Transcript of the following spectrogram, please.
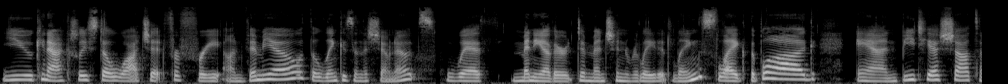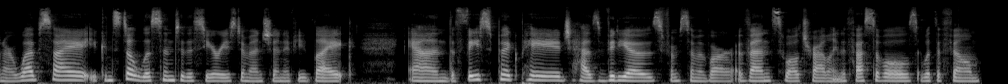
You can actually still watch it for free on Vimeo. The link is in the show notes with many other dimension related links like the blog and BTS shots on our website. You can still listen to the series Dimension if you'd like. And the Facebook page has videos from some of our events while traveling to festivals with the film,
